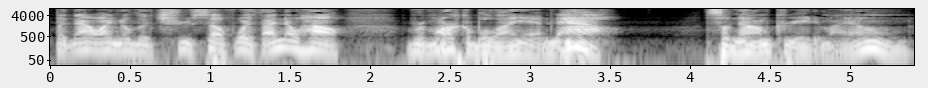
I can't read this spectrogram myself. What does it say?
But now I know the true self worth. I know how remarkable I am now. So now I'm creating my own.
